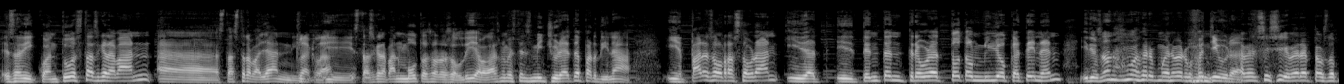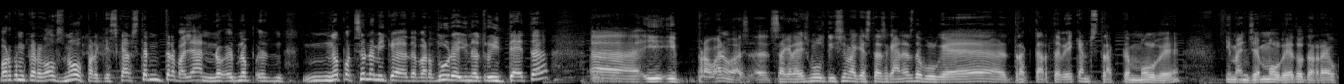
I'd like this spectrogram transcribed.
És a dir, quan tu estàs gravant, eh, estàs treballant i, Clar, clar. i estàs gravant moltes hores al dia. A vegades només tens mitja horeta per dinar. I et pares al restaurant i, et, i intenten treure tot el millor que tenen i dius, no, no, a veure, a veure, a veure, lliure. A veure, sí, sí, a veure, peus de porc amb cargols, no, perquè és que ara estem treballant. No, no, no pot ser una mica de verdura i una truiteta, eh, i, i, però bueno, s'agraeix moltíssim aquestes ganes de voler tractar-te bé, que ens tracten molt bé, i mengem molt bé a tot arreu.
